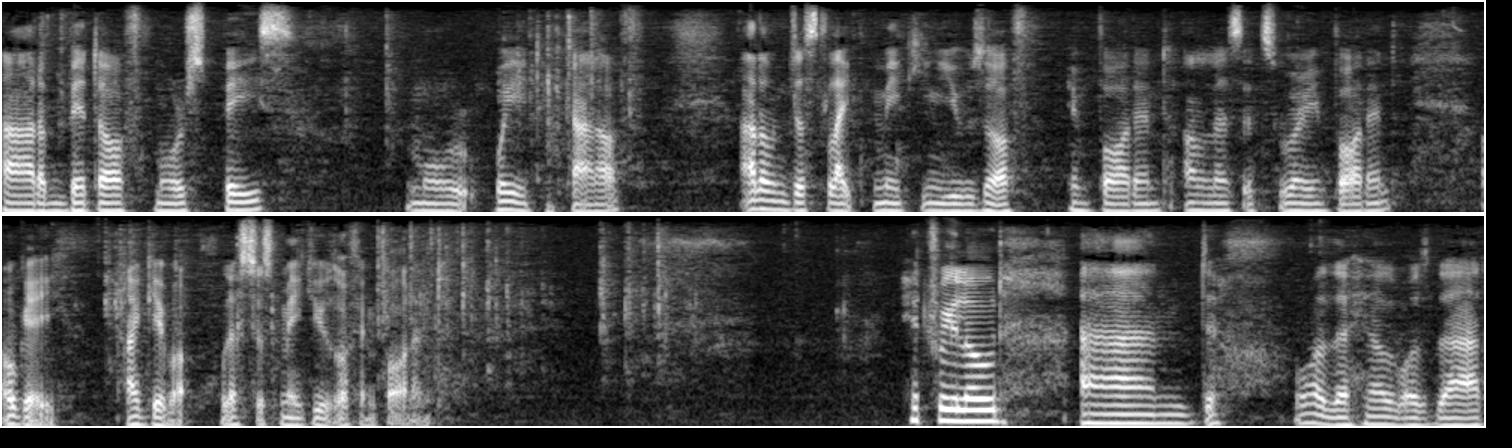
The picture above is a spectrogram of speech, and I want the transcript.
add a bit of more space more weight kind of. I don't just like making use of important unless it's very important. Okay I give up. Let's just make use of important. Hit reload and what the hell was that?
